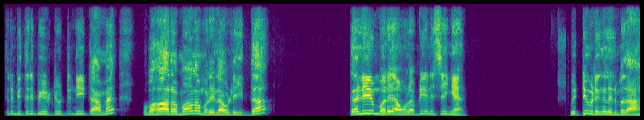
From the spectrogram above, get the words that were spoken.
திரும்பி திருப்பி விட்டு விட்டு நீட்டாம உபகாரமான முறையில் அவளுடைய இத்தா கலியும் வரை அவங்களை அப்படியே என்ன செய்யுங்க? விட்டு விடுங்கள் என்பதாக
